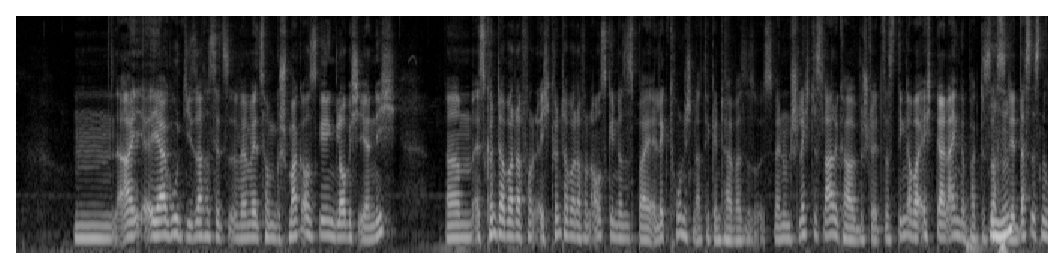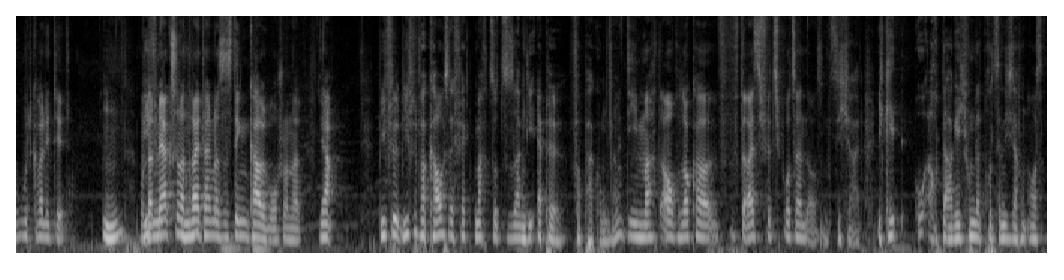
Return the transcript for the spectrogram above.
Mm, ah, ja, gut, die Sache ist jetzt, wenn wir jetzt vom Geschmack ausgehen, glaube ich eher nicht. Ähm, es könnte aber davon, ich könnte aber davon ausgehen, dass es bei elektronischen Artikeln teilweise so ist. Wenn du ein schlechtes Ladekabel bestellst, das Ding aber echt geil eingepackt ist, sagst Mhm. du dir, das ist eine gute Qualität. Mhm. Und dann merkst du nach drei Tagen, dass das Ding einen Kabelbruch schon hat. Ja. Wie viel, wie viel Verkaufseffekt macht sozusagen die Apple-Verpackung, ne? Die macht auch locker 30, 40 Prozent aus. Mit Sicherheit. Ich gehe, oh, auch da gehe ich hundertprozentig davon aus.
